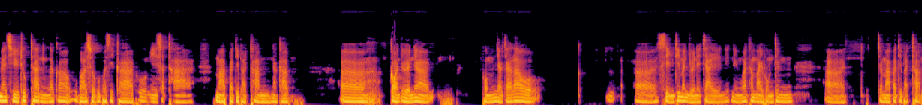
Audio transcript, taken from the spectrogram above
แม่ชีทุกท่าน แล้วก็อุบาสกอุบาสิกาผู้มีศรัทธามาปฏิบัติธรรมนะครับก่อนอื่นเนี่ยผมอยากจะเล่าสิ่งที่มันอยู่ในใจนิดนึงว่าทำไมผมถึงจะมาปฏิบัติธรรม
